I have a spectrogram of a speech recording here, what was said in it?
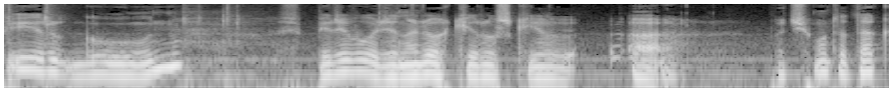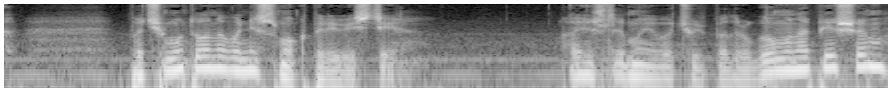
Фиргун в переводе на легкий русский А. Почему-то так Почему-то он его не смог перевести. А если мы его чуть по-другому напишем,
